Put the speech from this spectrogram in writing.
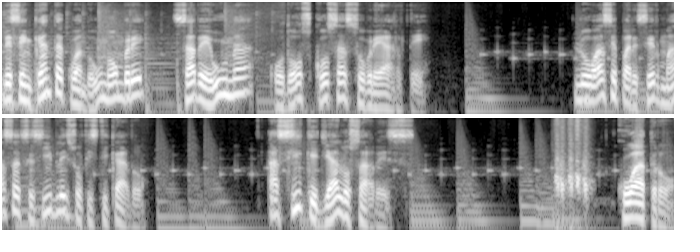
les encanta cuando un hombre sabe una o dos cosas sobre arte lo hace parecer más accesible y sofisticado. Así que ya lo sabes. 4.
